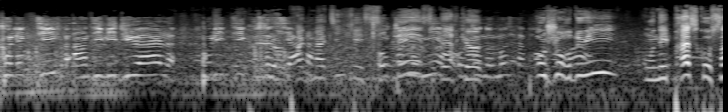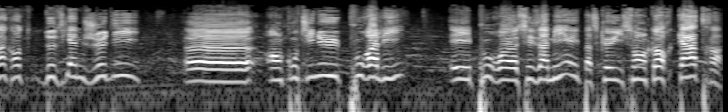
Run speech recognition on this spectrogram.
collectif, individuel, politique ou social, pragmatique et ciblé, c'est-à-dire qu'aujourd'hui, on est presque au 52e jeudi euh, en continu pour Ali et pour euh, ses amis, parce qu'ils sont encore quatre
